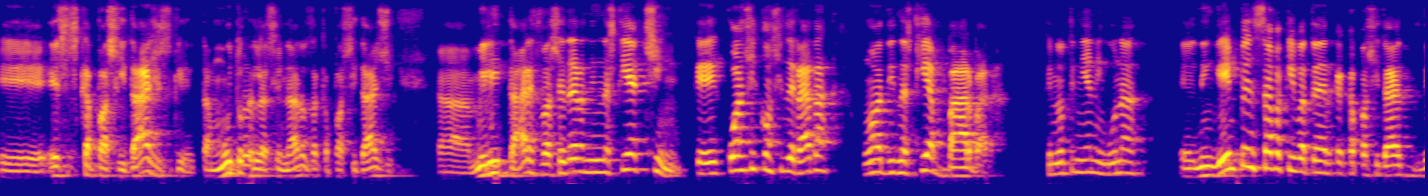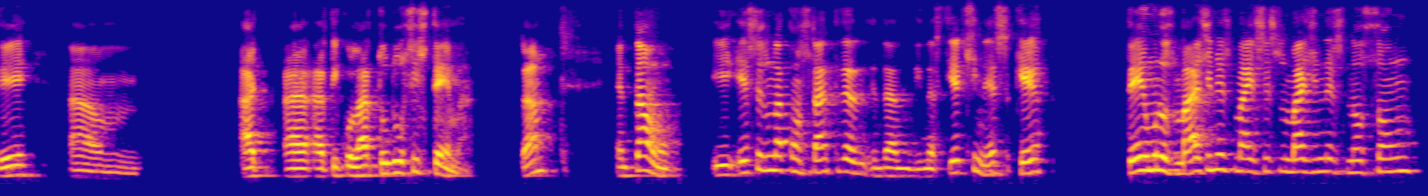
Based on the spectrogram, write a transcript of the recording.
eh, essas capacidades, que estão muito relacionadas à capacidade uh, militares, vai ser a dinastia Qin, que é quase considerada uma dinastia bárbara, que não tinha nenhuma. Eh, ninguém pensava que ia ter a capacidade de um, a, a articular todo o sistema. Tá? Então, e essa é uma constante da, da dinastia chinesa que tem umas margens, mas essas margens não são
